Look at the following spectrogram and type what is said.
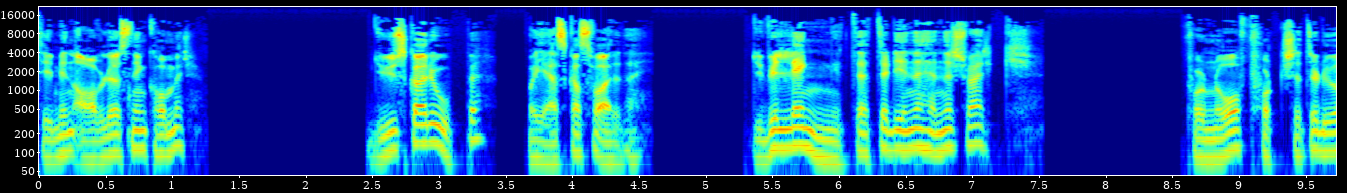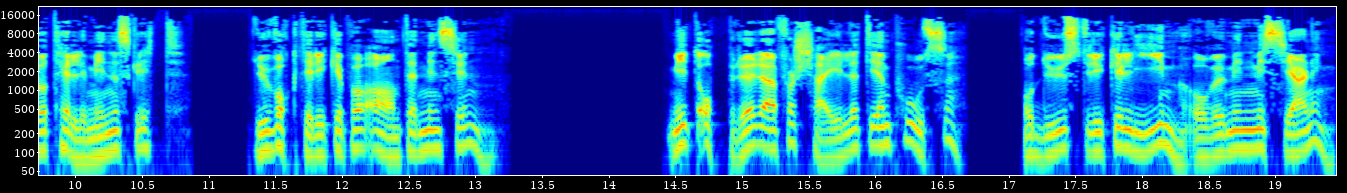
til min avløsning kommer. Du skal rope, og jeg skal svare deg. Du vil lengte etter dine henders verk. For nå fortsetter du å telle mine skritt. Du vokter ikke på annet enn min synd. Mitt opprør er forseglet i en pose, og du stryker lim over min misgjerning.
